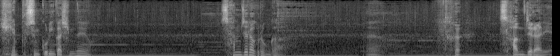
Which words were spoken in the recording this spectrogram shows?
이게 무슨 꼴인가 싶네요. 삼재라 그런가. 삼재라니.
